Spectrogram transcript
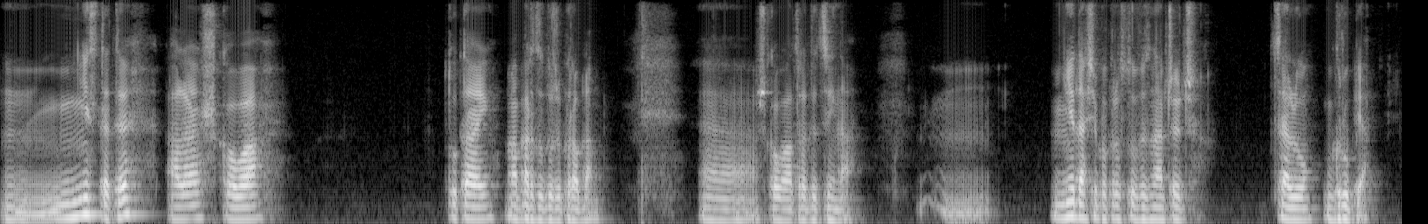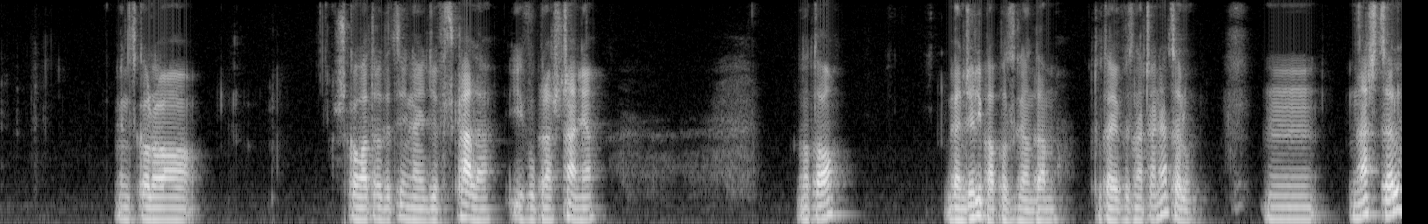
Mm, niestety, ale szkoła tutaj ma bardzo duży problem. E, szkoła tradycyjna. Nie da się po prostu wyznaczyć celu grupie. Więc skoro szkoła tradycyjna idzie w skalę i w upraszczanie, no to będzie lipa pod względem tutaj wyznaczania celu. Mm, nasz cel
